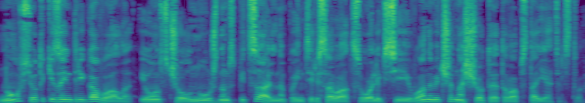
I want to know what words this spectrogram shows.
но все-таки заинтриговало, и он счел нужным специально поинтересоваться у Алексея Ивановича насчет этого обстоятельства.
